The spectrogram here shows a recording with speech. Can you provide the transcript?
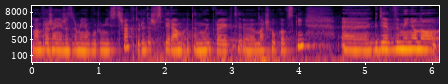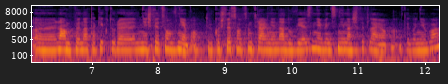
mam wrażenie, że z ramienia burmistrza, który też wspiera ten mój projekt e, marszałkowski, gdzie wymieniono lampy lampy na takie, które nie świecą w niebo, tylko świecą centralnie na dół jezdnie, więc nie naświetlają nam tego nieba.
